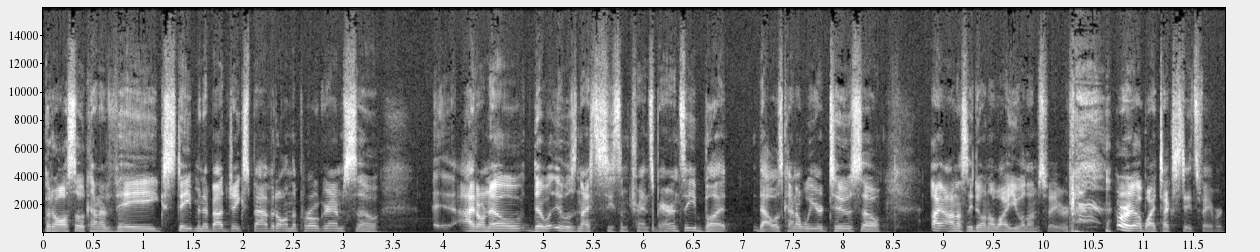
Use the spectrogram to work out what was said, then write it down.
but also kind of vague statement about Jake Spavital on the program. So I don't know. It was nice to see some transparency, but that was kind of weird too. So I honestly don't know why ULM's favored or why Texas State's favored.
